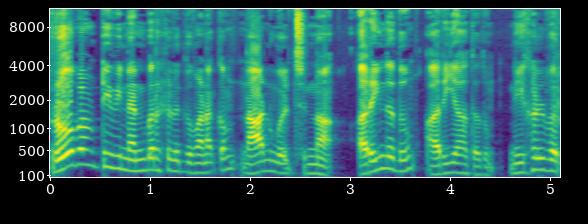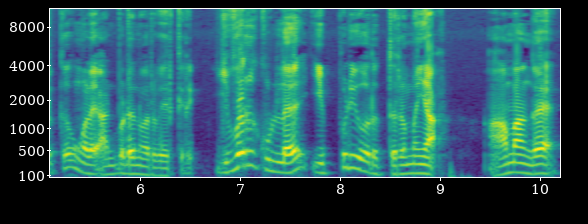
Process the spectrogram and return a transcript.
ரோபம் டிவி நண்பர்களுக்கு வணக்கம். நான் உங்கள் சின்னா. அறிந்ததும் அறியாததும் நிகழ்விற்கு உங்களை அன்புடன் வரவேற்கிறேன். இவருக்குள்ள இப்படி ஒரு திறமையா? ஆமாங்க.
